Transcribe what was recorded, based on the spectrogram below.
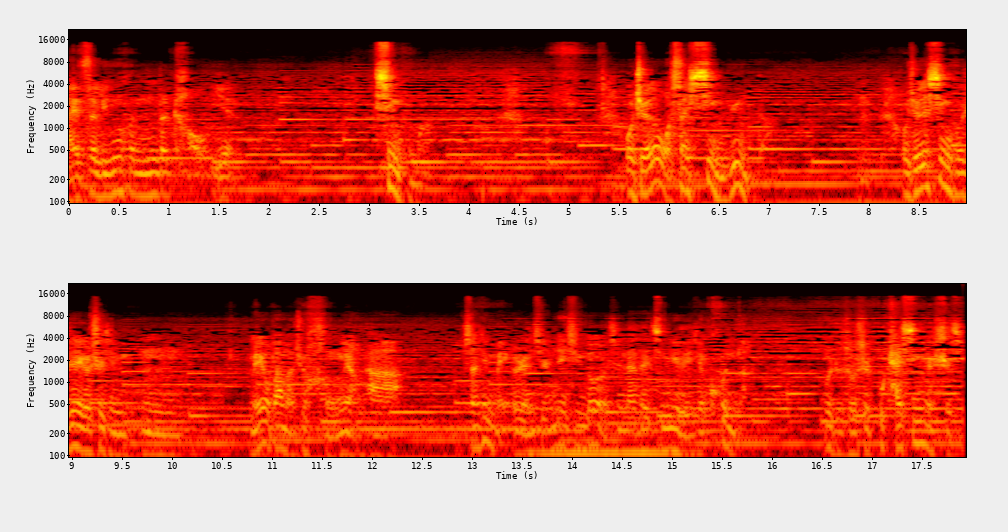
来自灵魂的考验。幸福吗？我觉得我算幸运的。嗯，我觉得幸福这个事情，嗯，没有办法去衡量它。相信每个人其实内心都有现在在经历的一些困难，或者说是不开心的事情，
